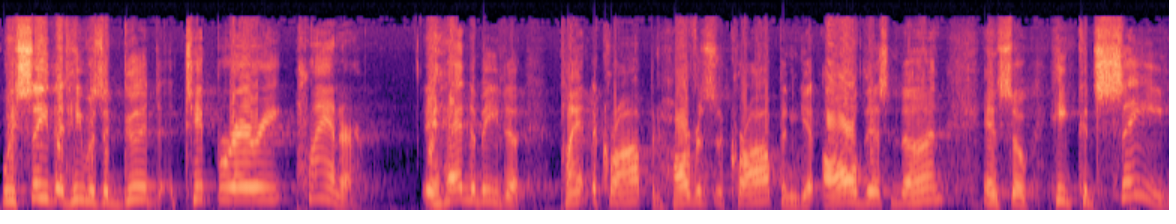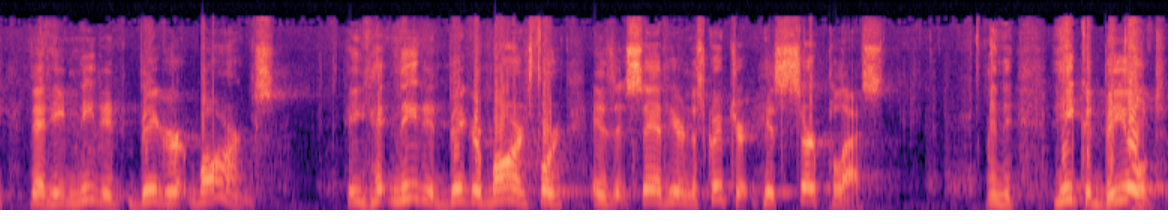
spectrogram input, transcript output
We see that he was a good temporary planter. It had to be to plant the crop and harvest the crop and get all this done. And so he could see that he needed bigger barns. He needed bigger barns for, as it said here in the scripture, his surplus. And he could build.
